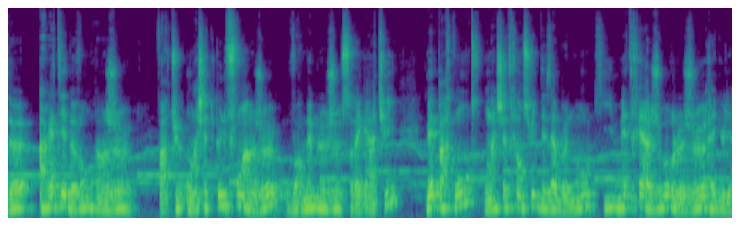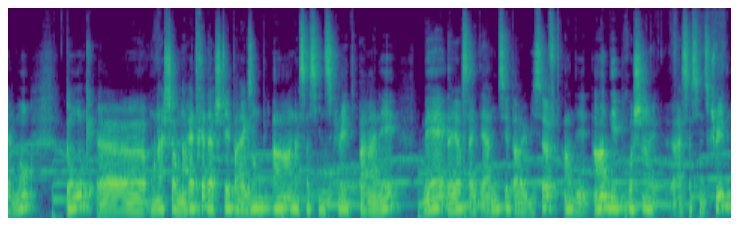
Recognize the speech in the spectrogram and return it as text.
de de vendre un jeu. Enfin, tu, on achète une fois un jeu, voire même le jeu serait gratuit. Mais par contre, on achèterait ensuite des abonnements qui mettraient à jour le jeu régulièrement. Donc, euh, on, arrêterait d'acheter par exemple un Assassin's Creed par année. Mais d'ailleurs, ça a été annoncé par Ubisoft. Un des, un des prochains euh, Assassin's Creed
